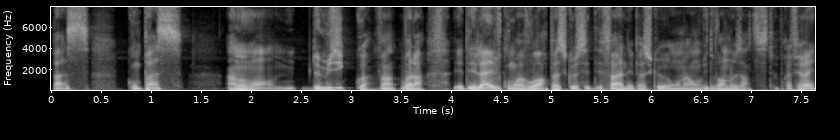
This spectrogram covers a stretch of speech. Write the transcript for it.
passe, qu'on passe un moment de musique quoi. Enfin voilà, il y a des lives qu'on va voir parce que c'est des fans et parce qu'on a envie de voir nos artistes préférés.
